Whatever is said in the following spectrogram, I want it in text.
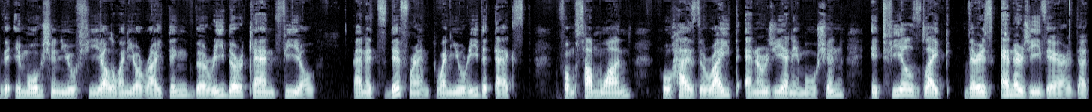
the emotion you feel when you're writing, the reader can feel. And it's different when you read a text from someone who has the right energy and emotion. It feels like there is energy there that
